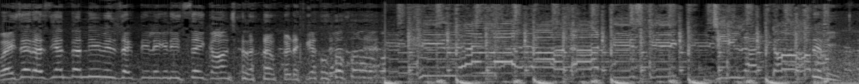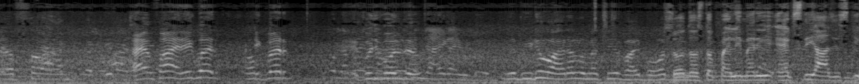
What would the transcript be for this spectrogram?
वैसे रसियन तो नहीं मिल सकती लेकिन इससे ही काम चलाना पड़ेगा। आई एम फाइन एक बार एक बार। कुछ बोल दो। ये वीडियो वायरल होना चाहिए भाई बहुत तो दोस्तों पहली मेरी एक्स थी आज इसकी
